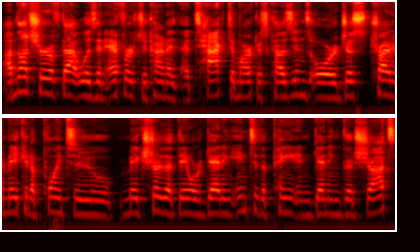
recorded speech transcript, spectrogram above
I'm not sure if that was an effort to kind of attack DeMarcus Cousins or just try to make it a point to make sure that they were getting into the paint and getting good shots.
